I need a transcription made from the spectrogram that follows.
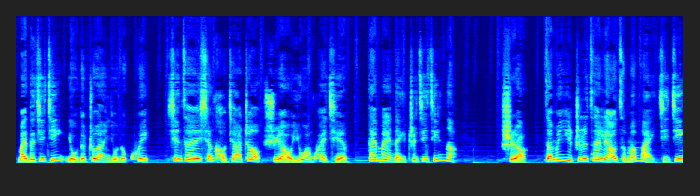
买的基金有的赚有的亏，现在想考驾照需要一万块钱，该卖哪只基金呢？是啊，咱们一直在聊怎么买基金，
